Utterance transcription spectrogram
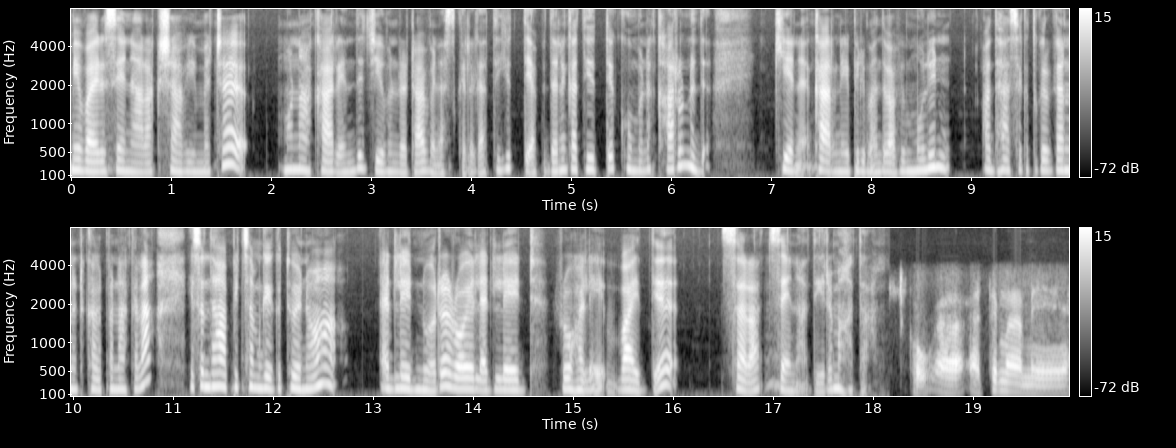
මේ වෛරසයෙන් ආරක්ෂාවීමට මොනාකාරයෙන්ද ජීවන රටා වෙනස් කළ ගත යුත්තේ අපි දැනගත යුත්තේ කුමන කරුණුද කියන කාරණය පිළිබඳව අපි මුලින් අදහස එකතු කරගන්නට කල්පනා කලා ඒ සඳහා අපිත් සමග එකතු වෙනවා ඇඩ්ලේඩ් නුවර රොයල් ඇඩ්ලේඩ් රෝහලේ වෛද්‍ය සරත් සේනාදීර මහතා. ඔව් ඇත්තම මේ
